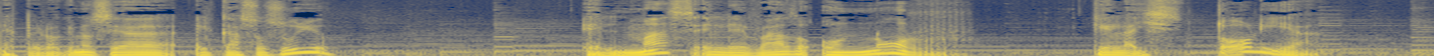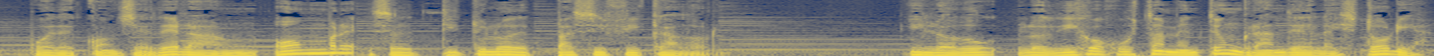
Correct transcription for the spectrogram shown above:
Espero que no sea el caso suyo. El más elevado honor que la historia puede conceder a un hombre es el título de pacificador. Y lo, lo dijo justamente un grande de la historia.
